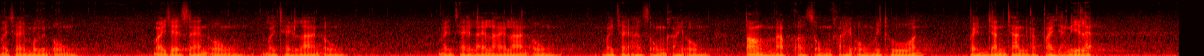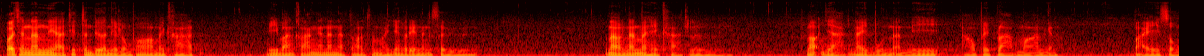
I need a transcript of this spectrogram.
ไม่ใช่หมื่นองค์ ไม่ใช่แสนองค์ ไม่ใช่ล้านองค์ ไม่ใช่หลายหลายล้านองค์ ไม่ใช่อาสงไขยองค์ ต้องนับอสงไขยองค์ไม่ท้วน เป็นยันชั้นกันไปอย่างนี้แหละ เพราะฉะนั้นเนี่ยอาทิตย์ต้นเดือนเนี่ยหลวงพ่อไม่ขาด มีบางครั้งนั้นนะตอนสมัยยังเรียนหนังสือนอกนั้นไม่ให้ขาดเลย เพราะอยากได้บุญอันนี้เอาไปปราบมารกัน ไปส่ง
